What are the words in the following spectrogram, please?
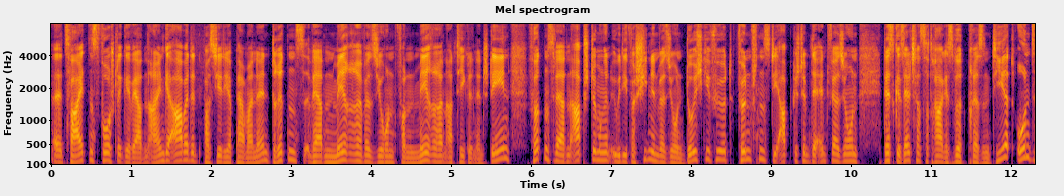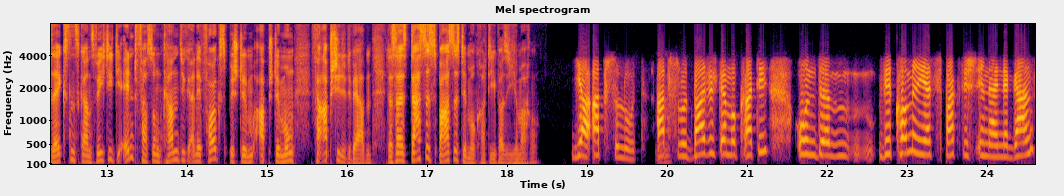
Äh, zweitens, Vorschläge werden eingearbeitet, passiert ja permanent. Drittens, werden mehrere Versionen von mehreren Artikeln entstehen. Viertens, werden Abstimmungen über die verschiedenen Versionen durchgeführt. Fünftens, die abgestimmte Endversion des Gesellschaftsvertrages wird präsentiert. Und sechstens, ganz wichtig, die Endfassung kann durch eine Volksabstimmung verabschiedet werden. Das heißt, das ist Basisdemokratie, was Sie hier machen. Ja, absolut. Mhm. Absolut. Basisdemokratie. Und ähm, wir kommen jetzt praktisch in eine ganz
